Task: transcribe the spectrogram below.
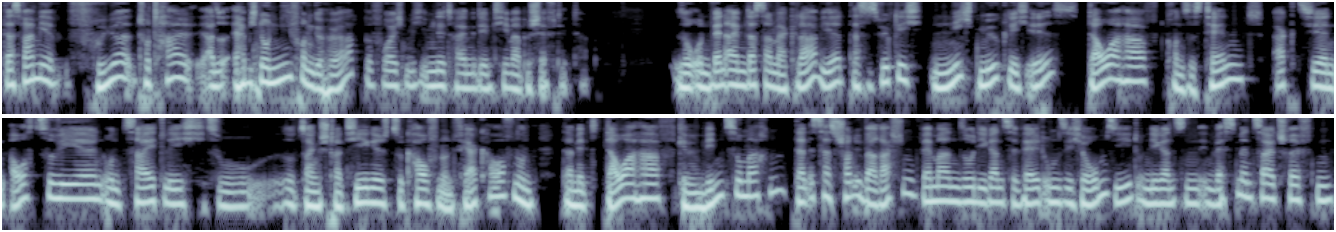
Das war mir früher total, also habe ich noch nie von gehört, bevor ich mich im Detail mit dem Thema beschäftigt habe. So, und wenn einem das dann mal klar wird, dass es wirklich nicht möglich ist, dauerhaft, konsistent Aktien auszuwählen und zeitlich zu, sozusagen strategisch zu kaufen und verkaufen und damit dauerhaft Gewinn zu machen, dann ist das schon überraschend, wenn man so die ganze Welt um sich herum sieht und die ganzen Investmentzeitschriften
